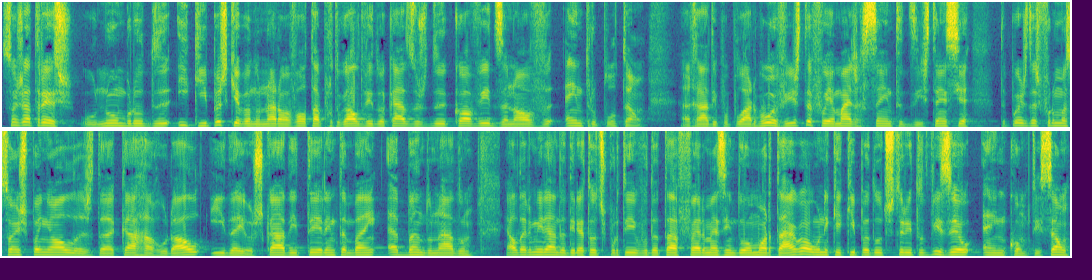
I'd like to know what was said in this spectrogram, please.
São já três o número de equipas que abandonaram a volta a Portugal devido a casos de Covid-19 entre o pelotão. A Rádio Popular Boa Vista foi a mais recente desistência, depois das formações espanholas da Carra Rural e da Euskadi terem também abandonado. Helder Miranda, diretor desportivo da TAF Fermes Indou Mortágua, a única equipa do distrito de Viseu em competição,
